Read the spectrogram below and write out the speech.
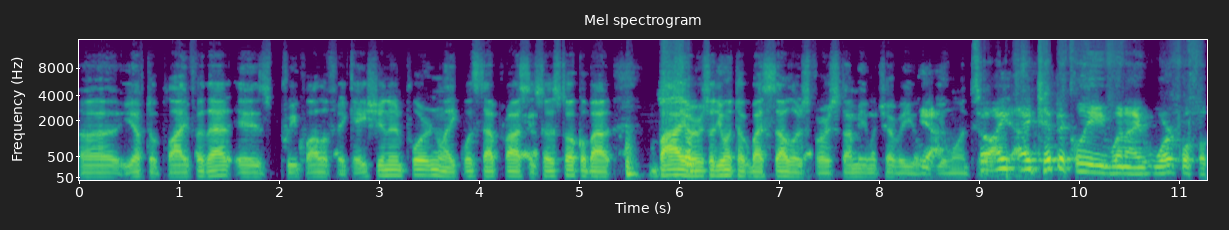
Uh, you have to apply for that. Is pre-qualification important? Like, what's that process? Yeah. So let's talk about buyers. So, or do you want to talk about sellers first? I mean, whichever you, yeah. you want to. So I, I typically, when I work with a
